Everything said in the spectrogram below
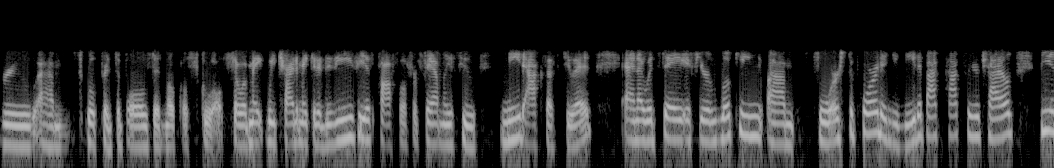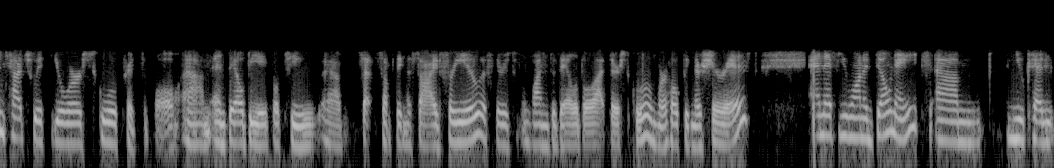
through um, school principals and local schools. So make, we try to make it as easy as possible for families who need access to it. And I would say if you're looking um, for support and you need a backpack for your child, be in touch with your school principal, um, and they'll be able to um, set something aside for you if there's ones available at their school, and we're hoping there sure is. And if you want to donate, um, you can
